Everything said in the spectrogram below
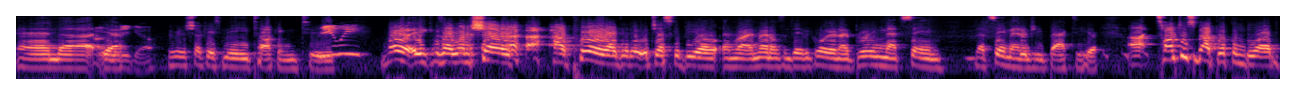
and uh, Oh, yeah, There you go. we're going to showcase me talking to. Really? No, because I want to show how poorly I did it with Jessica Biel and Ryan Reynolds and David Goyer, and I bring that same that same energy back to here. Uh, talk to us about Brooklyn Blood.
